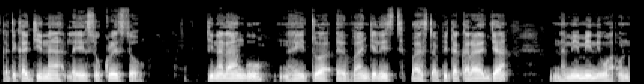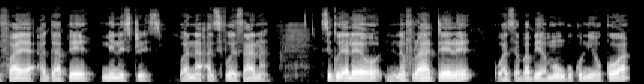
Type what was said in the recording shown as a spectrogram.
katika jina la Yesu Kristo. Jina langu naitwa Evangelist Pastor Peter Karanja na mimi ni wa On Fire Agape Ministries. Bwana asifiwe sana. Siku ya leo nina furaha tele kwa sababu ya Mungu kuniokoa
